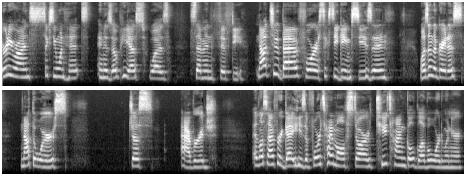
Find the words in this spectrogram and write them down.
30 runs, 61 hits, and his OPS was 750. Not too bad for a 60 game season. Wasn't the greatest, not the worst, just average. And let's not forget, he's a four time All Star, two time Gold Glove Award winner,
